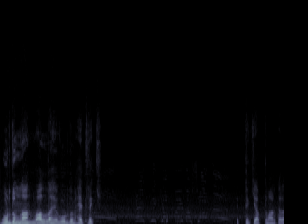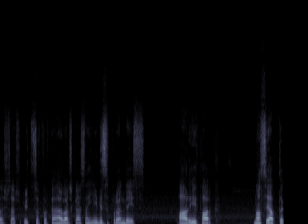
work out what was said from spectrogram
vurdum lan. Vallahi vurdum. Hat-trick. Hat-trick yaptım arkadaşlar. 3-0 Fenerbahçe karşısında 7-0 öndeyiz. Tarihi fark. Nasıl yaptık?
